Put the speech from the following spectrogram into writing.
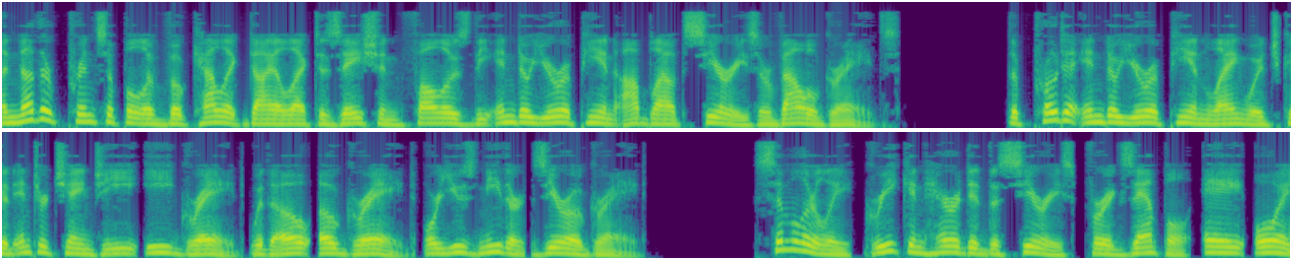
Another principle of vocalic dialectization follows the Indo-European ablaut series or vowel grades. The Proto-Indo-European language could interchange e, e grade with o, o grade or use neither zero grade. Similarly, Greek inherited the series, for example, a, oi,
